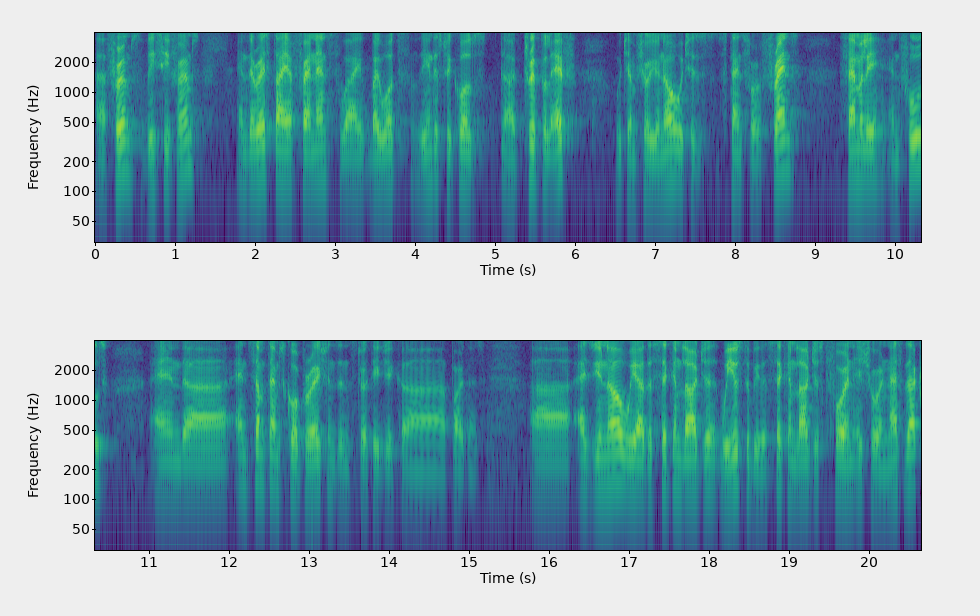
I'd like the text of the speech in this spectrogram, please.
uh, firms, VC firms, and the rest are financed by, by what the industry calls uh, triple F, which I'm sure you know, which is, stands for friends, family, and fools. and, uh, and sometimes corporations and strategic uh, partners. Uh, as you know, we are the second largest, we used to be the second largest foreign issuer in NASDAQ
